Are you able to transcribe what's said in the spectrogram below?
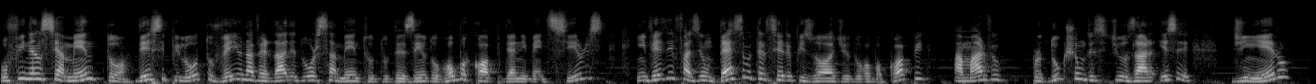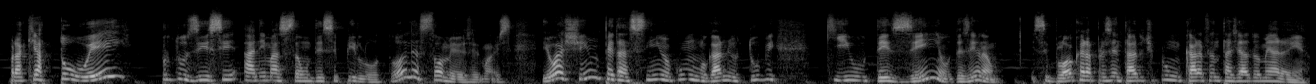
O financiamento desse piloto veio, na verdade, do orçamento do desenho do Robocop The Animated Series. Em vez de fazer um 13º episódio do Robocop, a Marvel Production decidiu usar esse dinheiro para que a Toei produzisse a animação desse piloto. Olha só, meus irmãos. Eu achei um pedacinho em algum lugar no YouTube que o desenho, desenho não, esse bloco era apresentado tipo um cara fantasiado Homem-Aranha.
